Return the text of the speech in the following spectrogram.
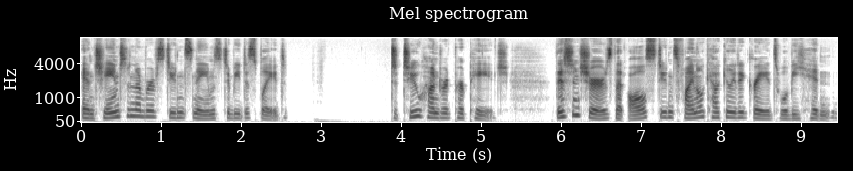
and change the number of students' names to be displayed to 200 per page. This ensures that all students' final calculated grades will be hidden.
